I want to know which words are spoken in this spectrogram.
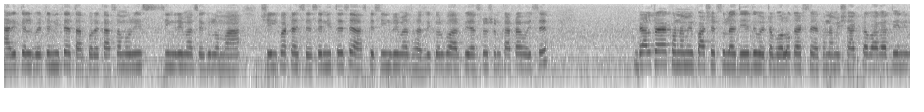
নারিকেল বেটে নিতে তারপরে কাঁচামরিচ, চিংড়ি মাছ, এগুলো মা শিলপাটায় শেষে নিতেছে। আজকে চিংড়ি মাছ ভাজি করব। আর পেঁয়াজ রসুন কাটা হয়েছে। ডালটা এখন আমি পাশের চুলায় দিয়ে দেবো, এটা বলক আসছে, এখন আমি শাকটা বাগার দিয়ে নিব।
